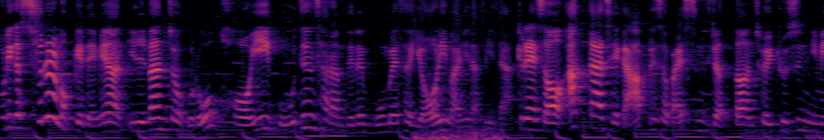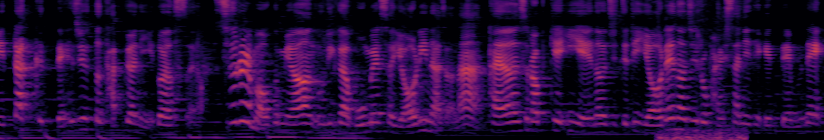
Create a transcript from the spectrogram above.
우리가 술을 먹게 되면 일반적으로 거의 모든 사람들은 몸에서 열이 많이 납니다. 그래서 아까 제가 앞에서 말씀드렸던 저희 교수님이 딱 그때 해주셨던 답변이 이거였어요. 술을 먹으면 우리가 몸에서 열이 나잖아. 자연스럽게 이 에너지들이 열 에너지로 발 산이 되기 때문에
